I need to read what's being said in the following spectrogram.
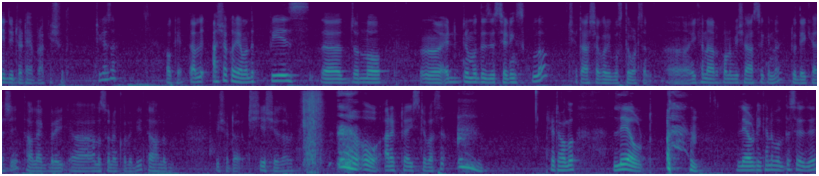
এই দুইটা ট্যাব রাখি শুধু। ঠিক আছে? ওকে তাহলে আশা করি আমাদের পেজ জন্য এডিটের মধ্যে যে সেটিংসগুলো সেটা আশা করি বুঝতে পারছেন। এখানে আর কোনো বিষয় আছে কিনা একটু দেখে আসি, তাহলে একবারেই আলোচনা করে দিই, তাহলে বিষয়টা শেষ হয়ে যাবে। ও, আরেকটা স্টেপ আছে। সেটা হলো লেআউট লেআউট এখানে বলতেছে যে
